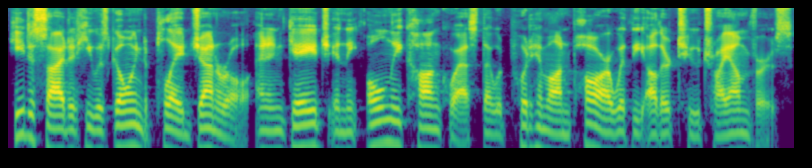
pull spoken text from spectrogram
he decided he was going to play general and engage in the only conquest that would put him on par with the other two triumvirs.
